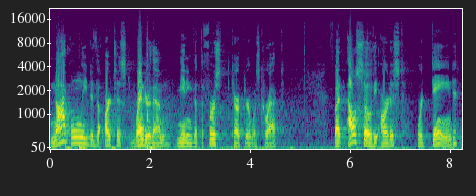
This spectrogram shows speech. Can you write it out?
not only did the artist render them, meaning that the first character was correct, but also the artist ordained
